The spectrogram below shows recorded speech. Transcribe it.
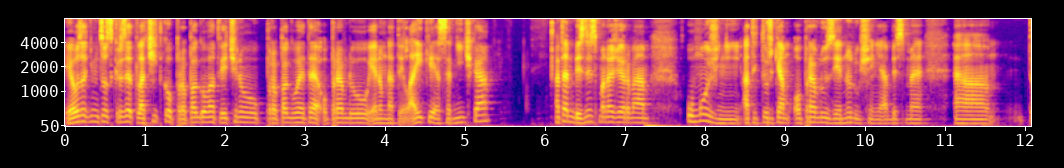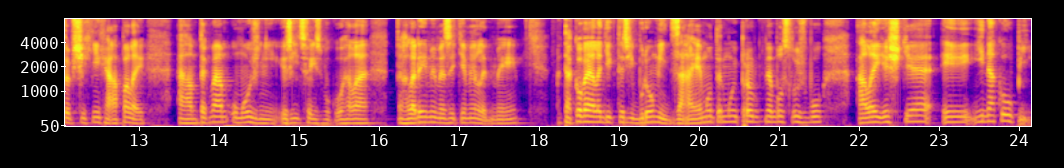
Jo, zatímco skrze tlačítko propagovat většinou propagujete opravdu jenom na ty lajky a srdíčka, a ten business manager vám umožní, a teď to říkám opravdu zjednodušeně, aby jsme uh, to všichni chápali, um, tak vám umožní říct Facebooku, hele, hledej mi mezi těmi lidmi takové lidi, kteří budou mít zájem o ten můj produkt nebo službu, ale ještě i ji nakoupí.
